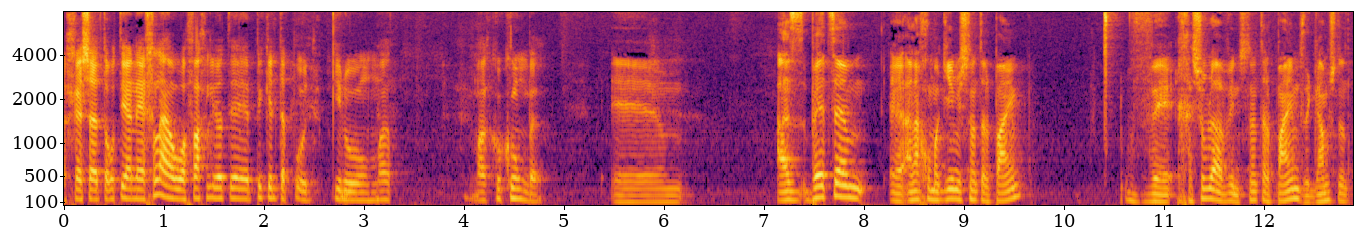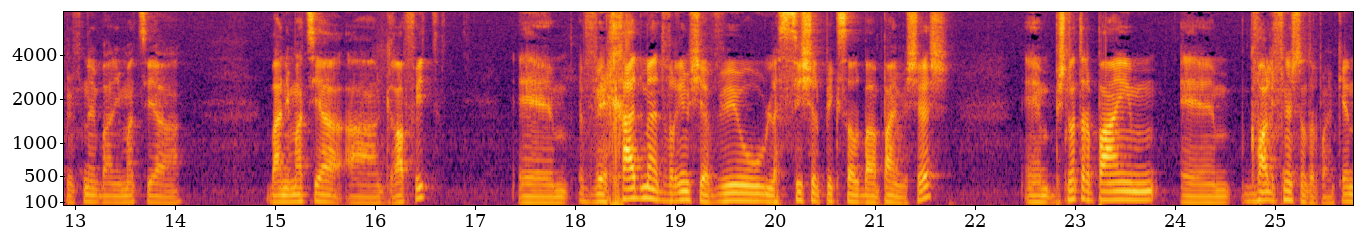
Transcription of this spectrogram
אחרי שהטורטיה נאכלה הוא הפך להיות אה, pickle תפוד, כאילו מר- cucumber. אמ, אז בעצם אה, אנחנו מגיעים לשנת 2000, וחשוב להבין, שנת 2000 זה גם שנת מפנה באנימציה, באנימציה הגרפית, ואחד מהדברים שיביאו לשיא של פיקסל ב-2006, בשנת 2000, אמ, כבר לפני שנת 2000, כן?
